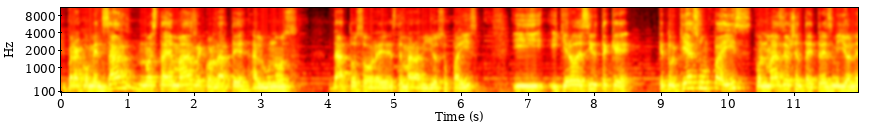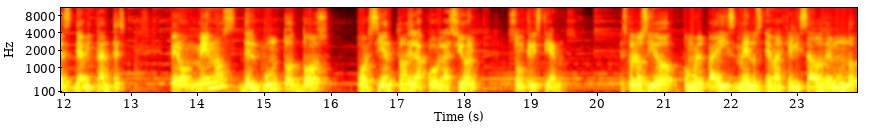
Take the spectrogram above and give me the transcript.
Y para comenzar, no está de más recordarte algunos datos sobre este maravilloso país. Y, quiero decirte que, que Turquía es un país con más de 83 millones de habitantes, pero menos del 0.2% de la población son cristianos. Es conocido como el país menos evangelizado del mundo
